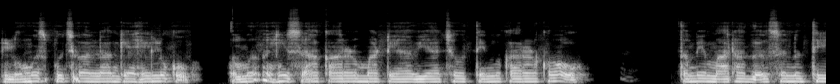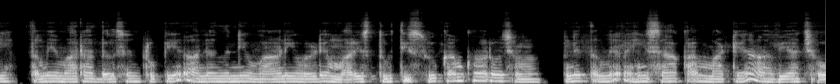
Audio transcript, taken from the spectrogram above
લોમસ પૂછવા લાગ્યા હે લોકો, તમે અહીં શા કારણ માટે આવ્યા છો તેનું કારણ કહો. તમે મારા દર્શનથી તમે મારા દર્શન રૂપી આનંદની વાણી વડે મારી સ્તુતિ શું કામ કરો છો? અને તમે અહીં શા કામ માટે આવ્યા છો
